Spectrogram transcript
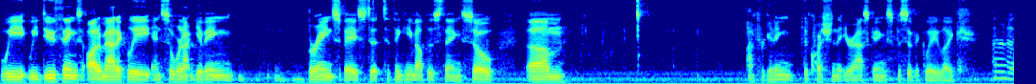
we we do things automatically, and so we're not giving brain space to, to thinking about those things. So. Um, I'm forgetting the question that you're asking specifically. Like, I don't know.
